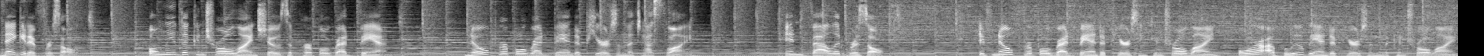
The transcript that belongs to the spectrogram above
Negative result. Only the control line shows a purple-red band. No purple-red band appears on the test line. Invalid result. If no purple-red band appears in control line or a blue band appears in the control line,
